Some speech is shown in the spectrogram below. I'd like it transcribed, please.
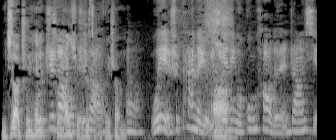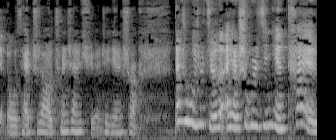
你知道春山春山学是怎么回事吗？嗯，我也是看了有一些那个公号的文章写的，我才知道春山学这件事儿。但是我就觉得，哎呀，是不是今年太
